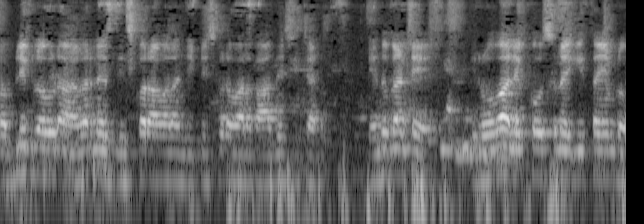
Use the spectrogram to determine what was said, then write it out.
పబ్లిక్లో కూడా అవేర్నెస్ తీసుకురావాలని చెప్పేసి కూడా వాళ్ళకి ఆదేశించారు. ఎందుకంటే ఈ రోగాలు ఎక్కువ వస్తున్నాయి ఈ టైంలో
